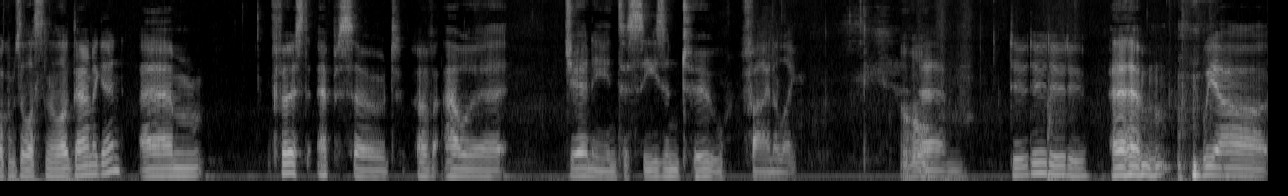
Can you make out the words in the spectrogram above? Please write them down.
welcome to Lost in the Lockdown again. Um, first episode of our journey into season two, finally. Oh, Um, do do do do. Um, we are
